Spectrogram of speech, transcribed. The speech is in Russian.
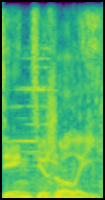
День тяжелый.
